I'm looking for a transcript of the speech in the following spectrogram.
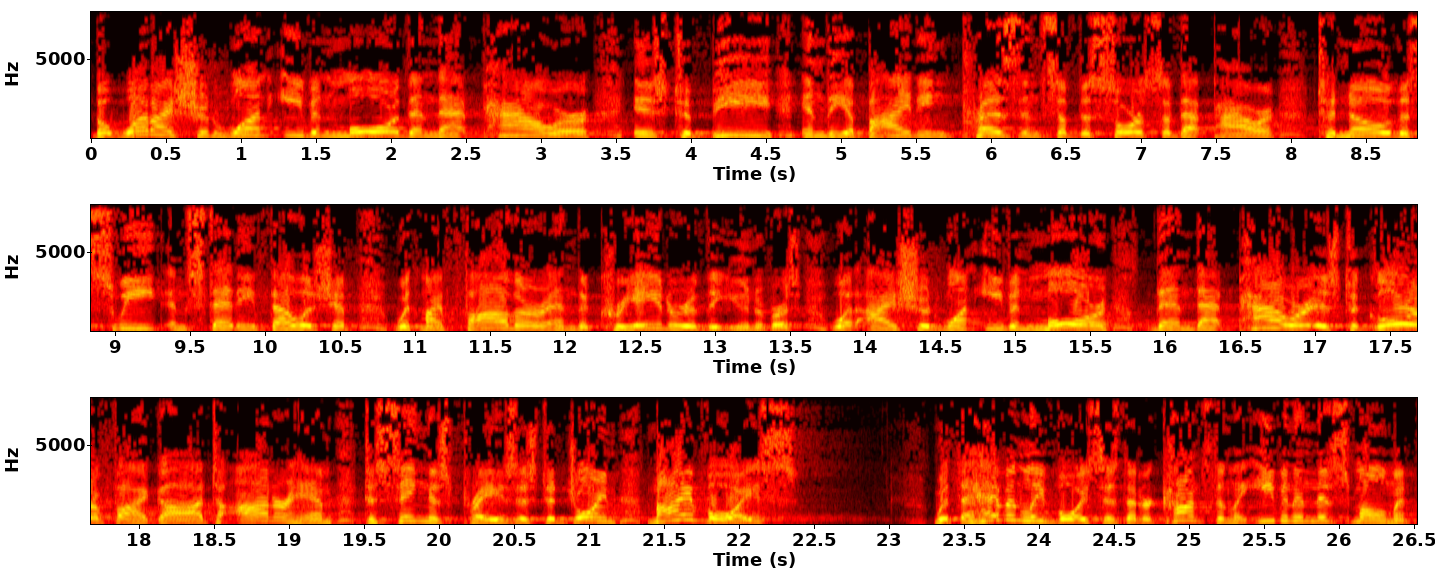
But what I should want even more than that power is to be in the abiding presence of the source of that power, to know the sweet and steady fellowship with my Father and the creator of the universe. What I should want even more than that power is to glorify God, to honor Him, to sing His praises, to join my voice with the heavenly voices that are constantly, even in this moment,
